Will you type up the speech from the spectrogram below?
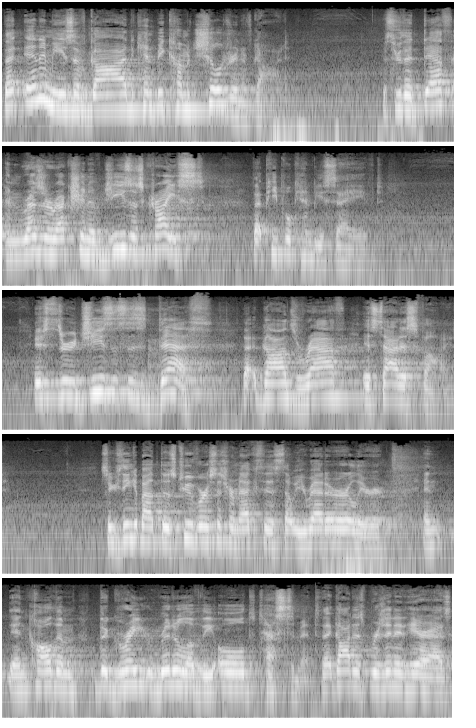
that enemies of God can become children of God. It's through the death and resurrection of Jesus Christ that people can be saved. It's through Jesus' death that God's wrath is satisfied. So you think about those two verses from Exodus that we read earlier and, and call them the great riddle of the Old Testament. That God is presented here as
